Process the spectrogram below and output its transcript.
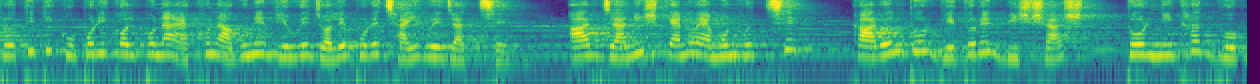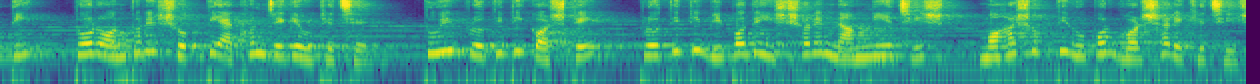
প্রতিটি কুপরিকল্পনা এখন আগুনের ঢেউয়ে জলে পড়ে ছাই হয়ে যাচ্ছে। আর জানিস কেন এমন হচ্ছে? কারণ তোর ভেতরের বিশ্বাস, তোর নিখাত ভক্তি, তোর অন্তরের শক্তি এখন জেগে উঠেছে। তুই প্রতিটি কষ্টে প্রতিটি বিপদে ঈশ্বরের নাম নিয়েছিস, মহাশক্তির উপর ভরসা রেখেছিস।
